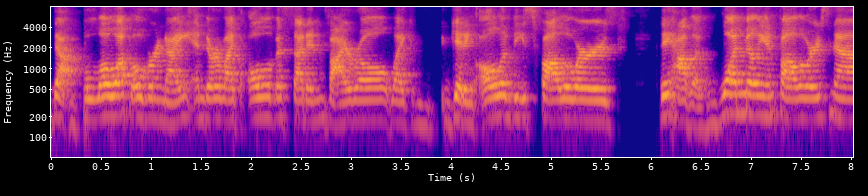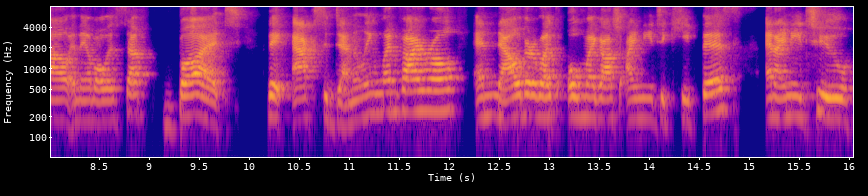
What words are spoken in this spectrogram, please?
that blow up overnight and they're like all of a sudden viral, like getting all of these followers. They have like 1 million followers now and they have all this stuff, but they accidentally went viral. And now they're like, oh my gosh, I need to keep this and I need to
